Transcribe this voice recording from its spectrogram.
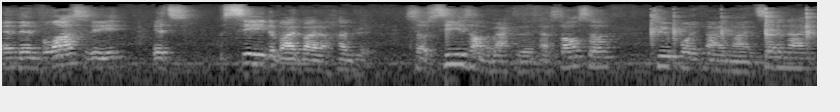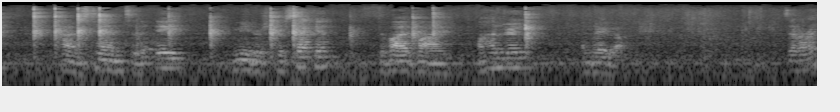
And then velocity, it's c divided by 100. So c is on the back of the test also, 2.9979 times 10 to the 8 meters per second, divided by 100, and there you go. Is that all right?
